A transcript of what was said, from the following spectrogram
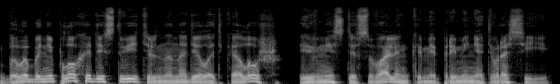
Было бы неплохо действительно наделать калош и вместе с валенками применять в России.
